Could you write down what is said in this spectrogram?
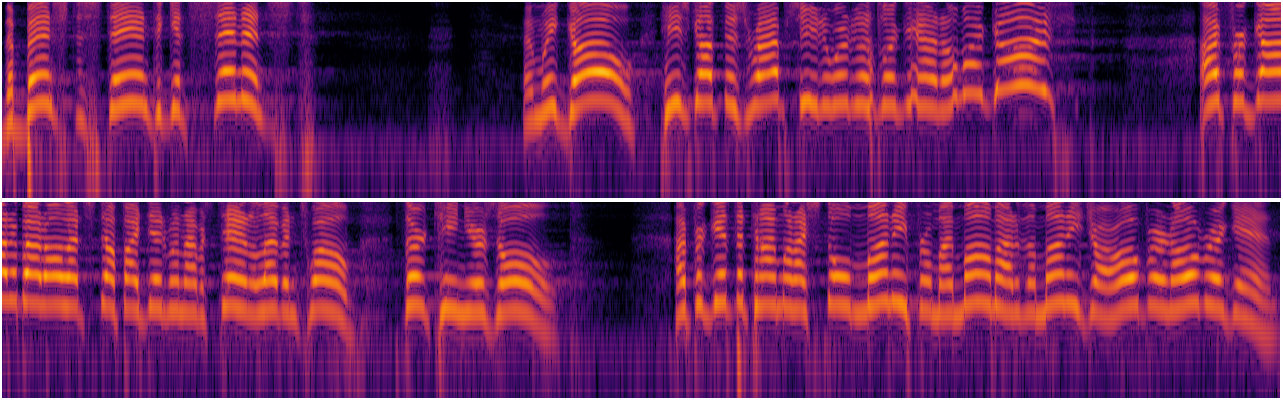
the bench to stand to get sentenced. And we go. He's got this rap sheet, and we're just looking at. Oh my gosh. I forgot about all that stuff I did when I was 10, 11, 12, 13 years old. I forget the time when I stole money from my mom out of the money jar over and over again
